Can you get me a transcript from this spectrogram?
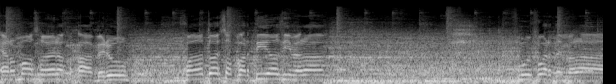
hermoso ver a Perú jugando todos esos partidos y en verdad muy fuerte, en verdad.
